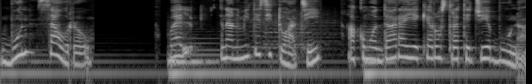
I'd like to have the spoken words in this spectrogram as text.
Bun sau rău? Well, în anumite situații, acomodarea e chiar o strategie bună,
